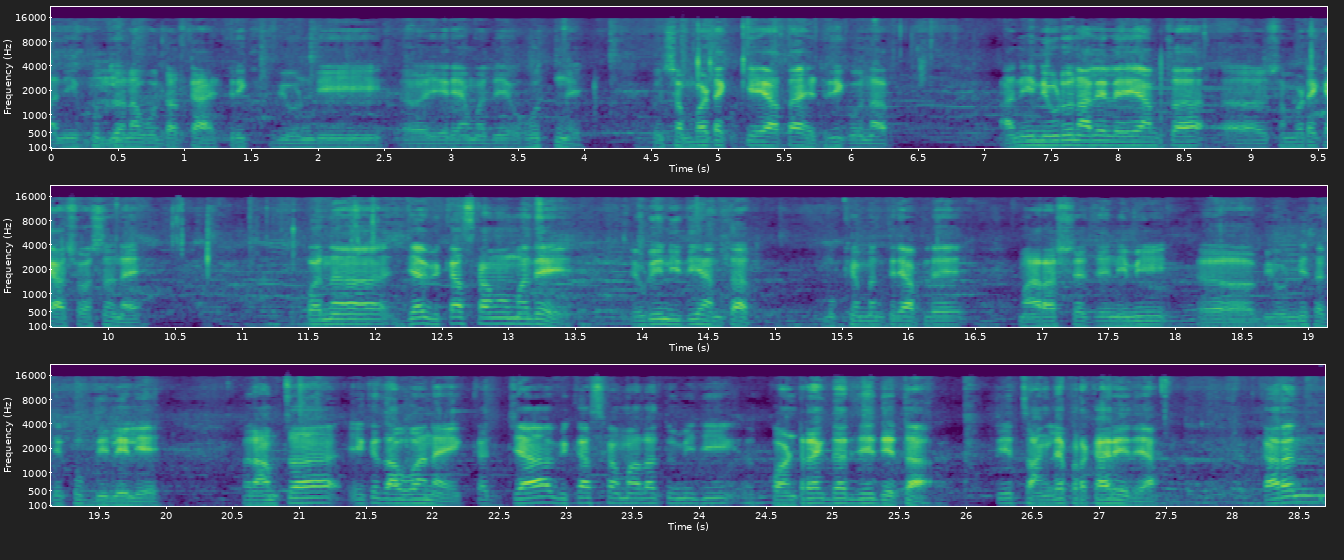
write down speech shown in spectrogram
आणि खूप जण बोलतात का हॅट्रिक भिवंडी एरियामध्ये होत नाही. पण शंभर टक्के आता हॅट्रिक होणार. आणि निवडून आलेलं हे आमचा शंभर टक्के आश्वासन आहे. पण ज्या विकास कामामध्ये एवढी निधी आणतात मुख्यमंत्री आपले महाराष्ट्राचे नेहमी भिवंडीसाठी खूप दिलेली आहे. पण आमचा एकच आव्हान आहे का ज्या विकास कामाला तुम्ही जी कॉन्ट्रॅक्टदार जे देता ते चांगल्या प्रकारे द्या. कारण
